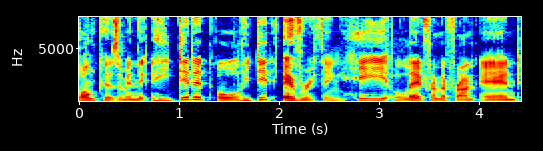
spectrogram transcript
bonkers. I mean, he did it all. He did everything. He led from the front, and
